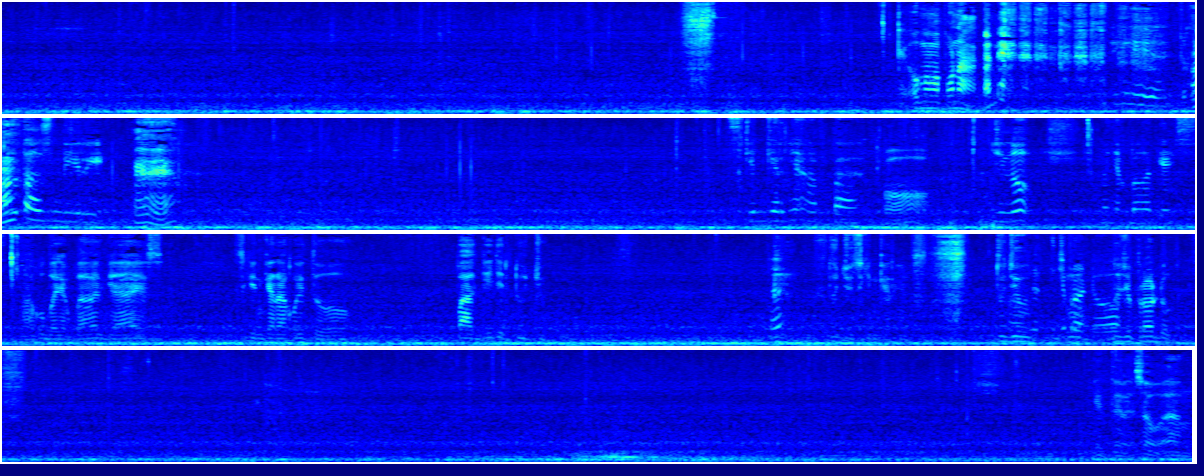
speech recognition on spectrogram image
kayak om sama ponakan ya Iya, itu Hah? tahu sendiri. eh Skincare-nya apa? oh Gino banyak banget guys. aku banyak banget guys skincare aku itu pagi jadi tujuh Hah? tujuh skincare tujuh Oh, tujuh produk. tujuh produk gitu so um,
